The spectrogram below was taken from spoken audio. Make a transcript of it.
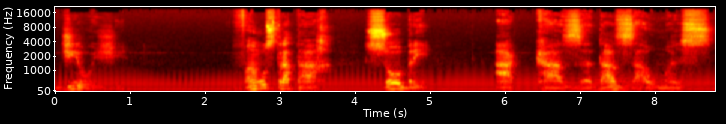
de hoje. Vamos tratar sobre a Casa das Almas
